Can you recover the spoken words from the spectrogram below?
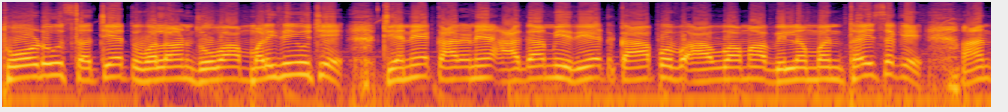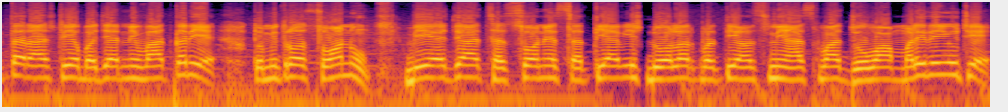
થોડું સચેત વલણ જોવા મળી રહ્યું છે, જેને કારણે આગામી રેટ કાપ આવવામાં વિલંબન થઈ શકે. આંતરરાષ્ટ્રીય બજારની વાત કરીએ, તો મિત્રો સોનું બે હજાર છસો ને સત્યાવીસ ડોલર પ્રતિ અંશની આસપાસ જોવા મળી રહ્યું છે.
